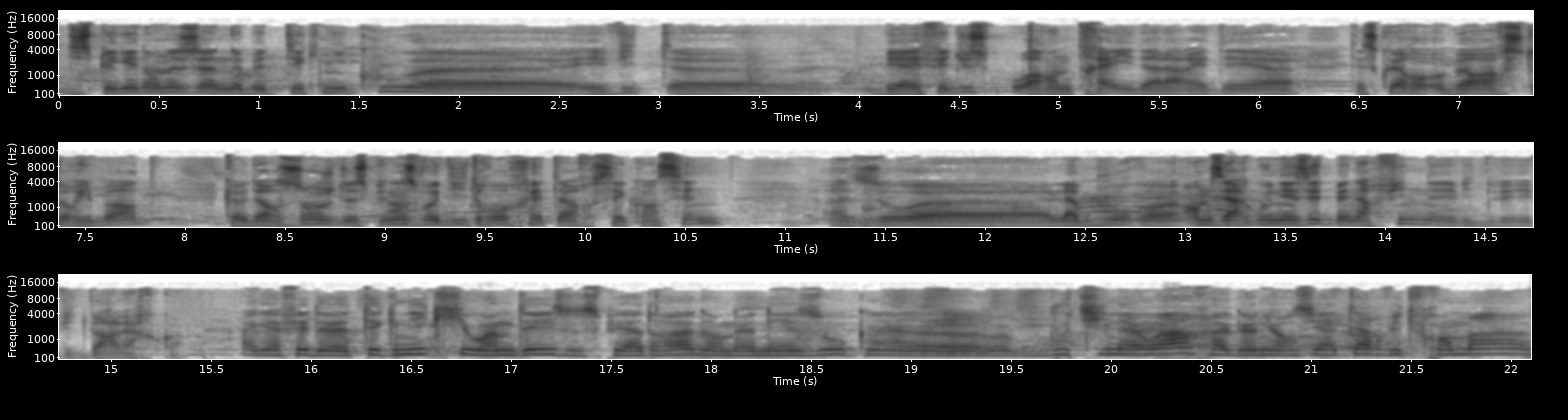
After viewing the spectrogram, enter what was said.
Displeget an eus un nebeud teknikou euh, evit euh, be a efe dus war an trade a la rede euh, teskwer ober ur storyboard. Kaout ur zonj deus penans vo didrochet ur sekansen, a zo euh, labour euh, amzer gounezet ben ar fin evit, evit bar l'air, quoi. Hag a fait de teknik i oan dez eus pe a drag an an ezo euh, boutin a war hag an ur ziater vid frama.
